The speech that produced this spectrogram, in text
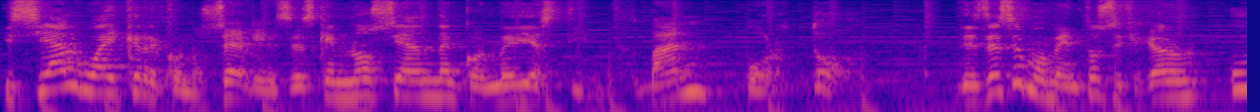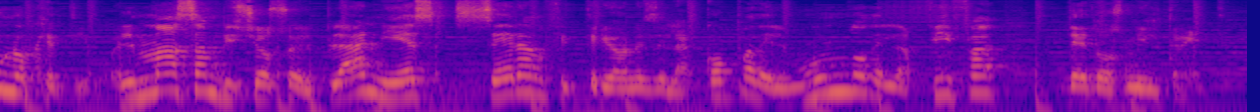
Y si algo hay que reconocerles es que no se andan con medias tintas, van por todo. Desde ese momento se fijaron un objetivo, el más ambicioso del plan, y es ser anfitriones de la Copa del Mundo de la FIFA de 2030.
